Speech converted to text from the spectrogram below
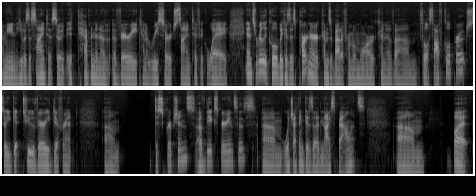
I mean, he was a scientist, so it, it happened in a, a, very kind of research scientific way. And it's really cool because his partner comes about it from a more kind of um, philosophical approach. So you get two very different um, descriptions of the experiences, um, which I think is a nice balance. Um, but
